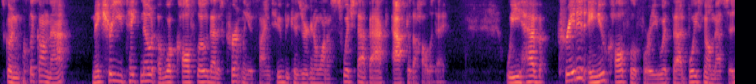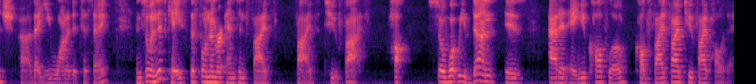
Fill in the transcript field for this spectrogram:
is go ahead and click on that. Make sure you take note of what call flow that is currently assigned to because you're going to want to switch that back after the holiday. We have created a new call flow for you with that voicemail message uh, that you wanted it to say. And so in this case, the phone number ends in 5525. So what we've done is added a new call flow called 5525 holiday.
